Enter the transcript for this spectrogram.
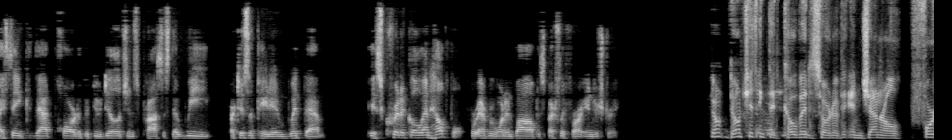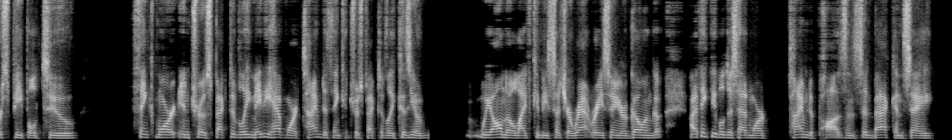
i think that part of the due diligence process that we participate in with them is critical and helpful for everyone involved, especially for our industry. Don't don't you think that COVID sort of in general forced people to think more introspectively, maybe have more time to think introspectively? Because you know, we all know life can be such a rat race and you're going go. I think people just had more time to pause and sit back and say,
